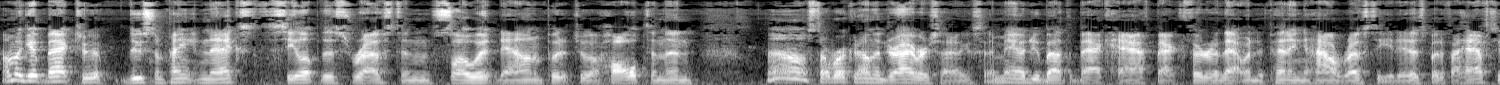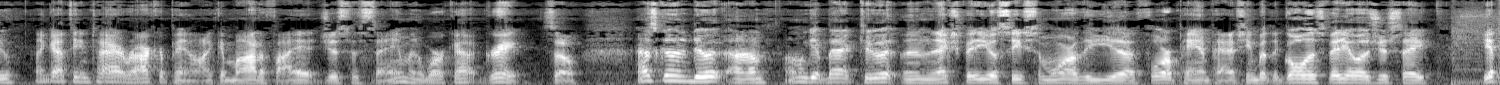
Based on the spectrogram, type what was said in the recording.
I'm gonna get back to it, do some painting next, seal up this rust and slow it down and put it to a halt, and then I'll start working on the driver's side. Like I said, I may do about the back half, back third of that one, depending on how rusty it is. But if I have to, I got the entire rocker panel. I can modify it just the same and work out great. So that's going to do it. Um, I'm going to get back to it. In the next video, you'll see some more of the uh, floor pan patching. But the goal of this video is just say, yep,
